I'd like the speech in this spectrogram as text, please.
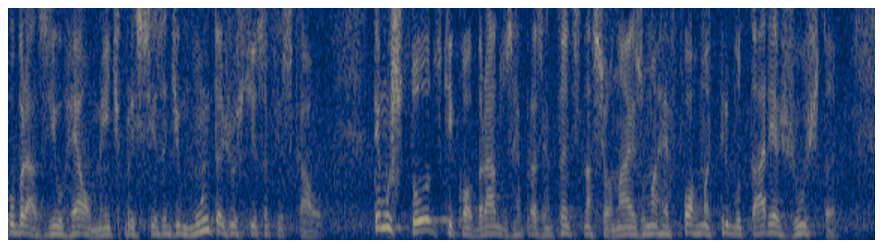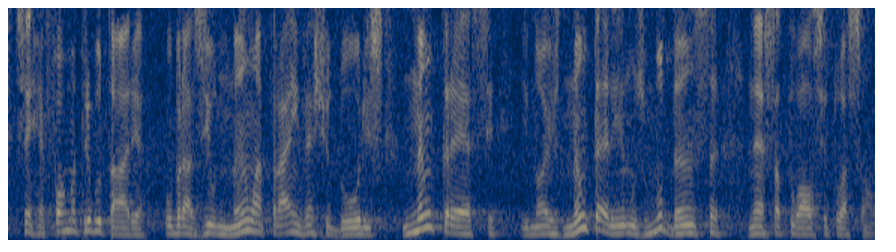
O Brasil realmente precisa de muita justiça fiscal. Temos todos que cobrar dos representantes nacionais uma reforma tributária justa. Sem reforma tributária, o Brasil não atrai investidores, não cresce e nós não teremos mudança nessa atual situação.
